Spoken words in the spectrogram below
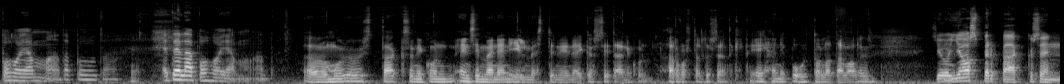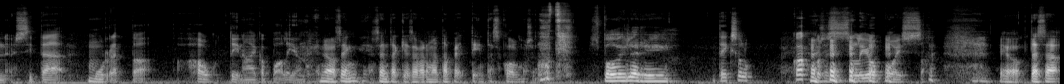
Pohjanmaata puhutaan. Etelä-Pohjanmaata. Muistaakseni kun ensimmäinen ilmestyi, niin eikö sitä niin kuin arvosteltu sen takia, eihän ne puhu tuolla tavalla. Joo, Jasper Pääkkösen sitä murretta haukuttiin aika paljon. No sen, sen takia se varmaan tapettiin tässä kolmosella. Spoileri! Mutta eikö se ollut kakkosessa, se oli jo poissa? Joo, tässä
